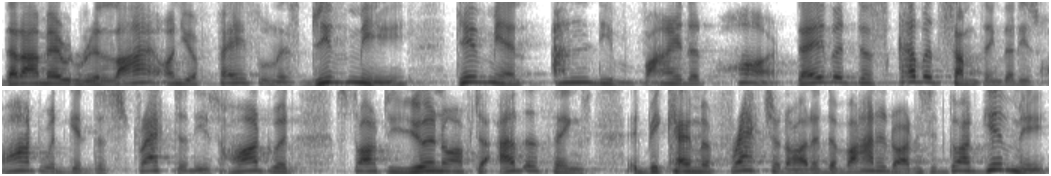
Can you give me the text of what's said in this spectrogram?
that I may rely on your faithfulness. Give me, give me an undivided heart. David discovered something that his heart would get distracted. His heart would start to yearn after other things. It became a fractured heart, a divided heart. He said, God, give me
